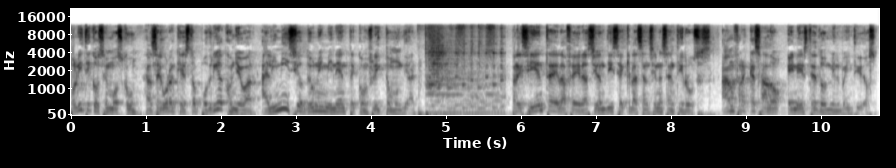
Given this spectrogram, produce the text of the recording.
Políticos en Moscú aseguran que esto podría conllevar al inicio de un inminente conflicto mundial presidente de la federación dice que las sanciones antirrusas han fracasado en este 2022.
